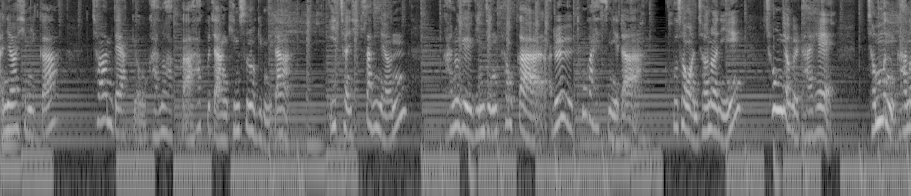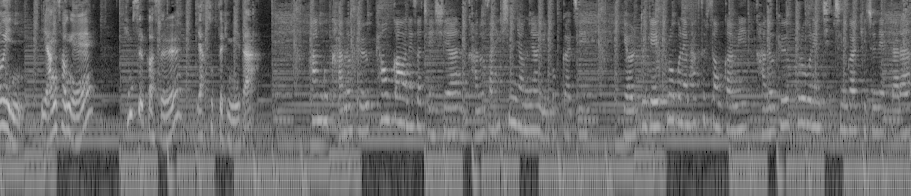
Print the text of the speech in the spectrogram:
안녕하십니까. 청암대학교 간호학과 학부장 김순옥입니다. 2013년 간호교육 인증 평가를 통과했습니다. 구성원 전원이 총력을 다해 전문 간호인 양성에 힘쓸 것을 약속드립니다. 한국간호교육평가원에서 제시한 간호사 핵심 역량 7가지 12개의 프로그램 학습 성과 및 간호교육 프로그램 지침과 기준에 따라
